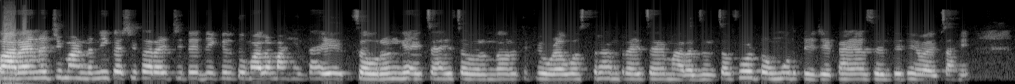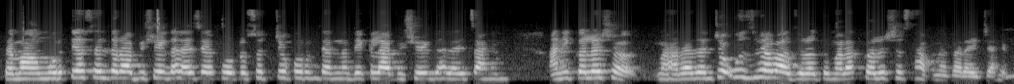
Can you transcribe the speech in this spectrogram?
पारायणाची मांडणी कशी करायची ते देखील तुम्हाला माहीत आहे. चौरंग घ्यायचं आहे. चौरंगावरती पिवळ्या वस्त्र अंतरायचं आहे. महाराजांचा फोटो मूर्ती जे काही असेल ते ठेवायचं आहे. त्या मूर्ती असेल तर अभिषेक घालायचा आहे. फोटो स्वच्छ करून त्यांना देखील अभिषेक घालायचा आहे. आणि कलश महाराजांच्या उजव्या बाजूला तुम्हाला कलश स्थापना करायची आहे.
